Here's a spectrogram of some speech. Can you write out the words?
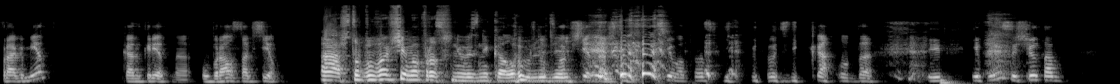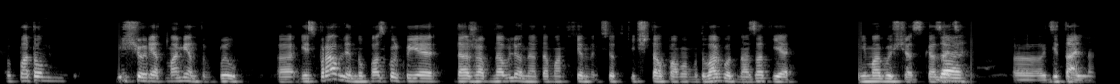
фрагмент конкретно убрал совсем. А, чтобы вообще вопросов не возникало у чтобы людей. Вообще, да, чтобы вообще вопросов не, возникало, да. И, и плюс еще там потом еще ряд моментов был э, исправлен, но поскольку я даже обновленный Адаман Хеннек все-таки читал, по-моему, два года назад, я не могу сейчас сказать да. э, детально.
